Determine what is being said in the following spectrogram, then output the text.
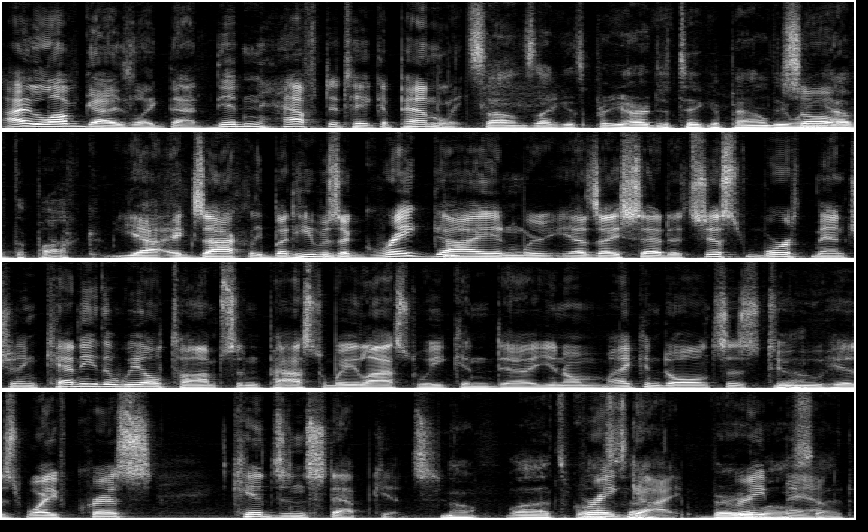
I love guys like that. Didn't have to take a penalty. Sounds like it's pretty hard to take a penalty So- when you have the puck. Yeah, exactly. But he was a great guy, and we're, as I said, it's just worth mentioning. Kenny the Wheel Thompson passed away last week, and uh, you know my condolences to his wife Chris, kids and stepkids. No, well, that's well Great said. guy. Very Great well man. said.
